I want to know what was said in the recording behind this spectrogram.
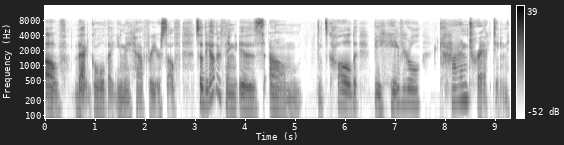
of that goal that you may have for yourself. So the other thing is um, it's called behavioral contracting.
